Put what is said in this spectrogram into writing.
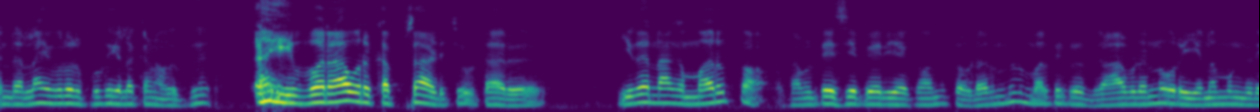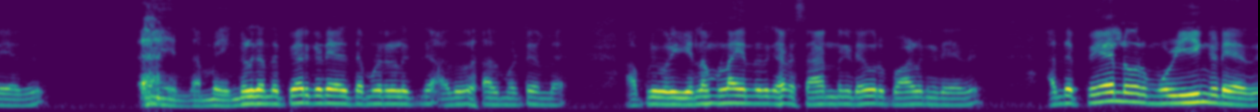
என்றெல்லாம் இவர் ஒரு புது இலக்கணம் வகுத்து இவராக ஒரு கப்ஸா அடித்து விட்டார். இதை நாங்கள் மறுத்தோம். தமிழ் தேசிய பேர் இயக்கம் வந்து தொடர்ந்து மறுத்துக்கிட்டு திராவிடன்னு ஒரு இனமும் கிடையாது. நம்ம எங்களுக்கு அந்த பேர் கிடையாது தமிழர்களுக்கு. அது அது மட்டும் இல்லை. அப்படி ஒரு இனம்லாம் இருந்ததுக்கான சான்றும் கிடையாது ஒரு பாலும் கிடையாது. அந்த பேரில் ஒரு மொழியும் கிடையாது.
